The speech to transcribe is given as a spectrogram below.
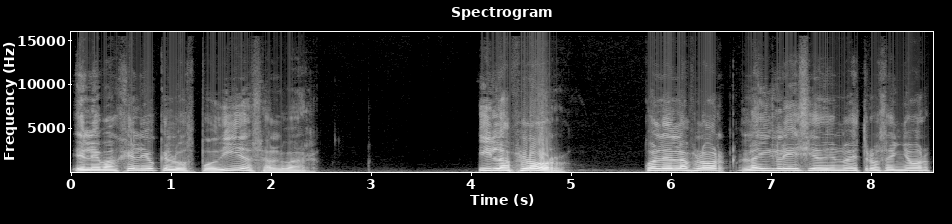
El Evangelio que los podía salvar. Y la flor. ¿Cuál es la flor? La iglesia de nuestro Señor.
